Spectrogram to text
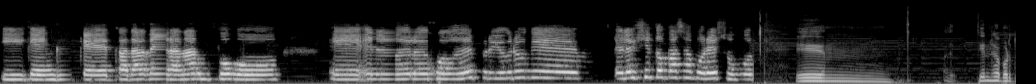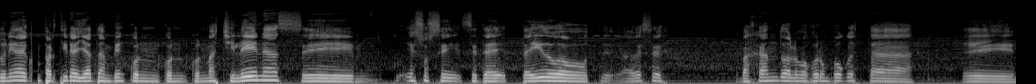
y que, que tratar de engranar un poco eh, en el modelo de juego de él, pero yo creo que el éxito pasa por eso. Por... Tienes la oportunidad de compartir allá también con, más chilenas. Eh, ¿Eso se, te, ha ido a veces bajando a lo mejor un poco esta eh,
